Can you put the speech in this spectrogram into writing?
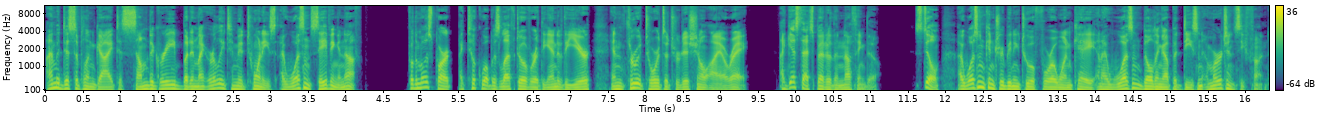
I'm a disciplined guy to some degree, but in my early to mid 20s, I wasn't saving enough. For the most part, I took what was left over at the end of the year and threw it towards a traditional IRA. I guess that's better than nothing, though. Still, I wasn't contributing to a 401k and I wasn't building up a decent emergency fund.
